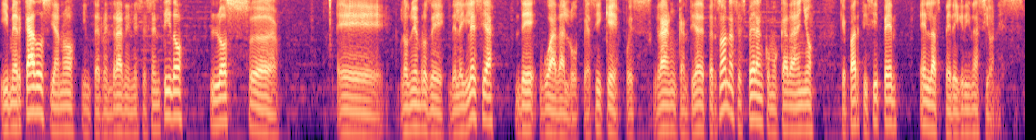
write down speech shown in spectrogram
y mercados. Ya no intervendrán en ese sentido los, eh, eh, los miembros de, de la iglesia de Guadalupe. Así que, pues, gran cantidad de personas esperan, como cada año, que participen en las peregrinaciones.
